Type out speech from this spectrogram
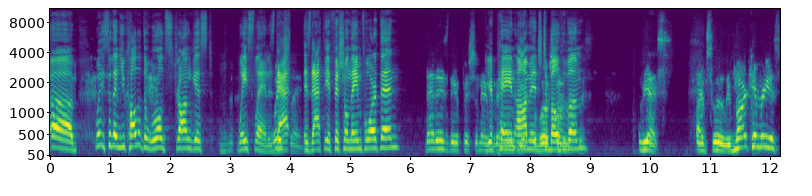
Um wait, so then you called it the world's strongest wasteland. Is Wasteland. that is that the official name for it then? That is the official name. You're paying movie, homage to both of them? Yes, absolutely. Mark Henry is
